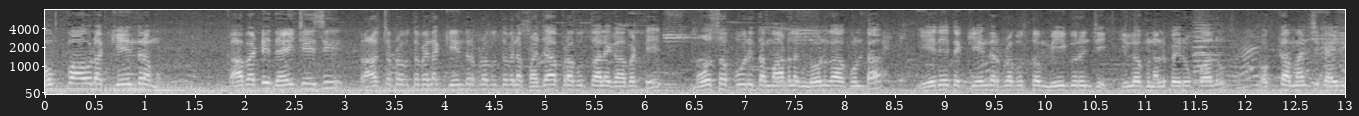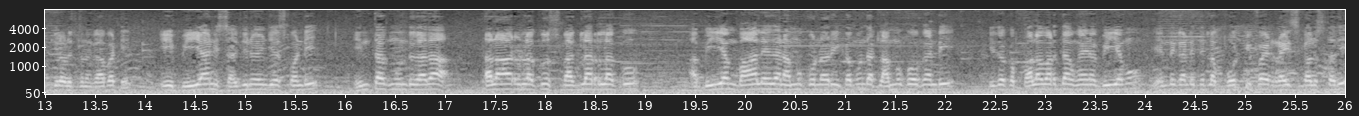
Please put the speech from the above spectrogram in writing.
ముప్పావుల కేంద్రము. కాబట్టి దయచేసి రాష్ట్ర ప్రభుత్వమైన కేంద్ర ప్రభుత్వమైన ప్రజా ప్రభుత్వాలే కాబట్టి మోసపూరిత మాటలకు లోను కాకుండా ఏదైతే కేంద్ర ప్రభుత్వం మీ గురించి కిలోకు నలభై రూపాయలు ఒక్క మనిషికి ఐదు కిలోలు ఇస్తుంది కాబట్టి ఈ బియ్యాన్ని సద్వినియోగం చేసుకోండి. ఇంతకు ముందు కదా దళారులకు స్మగ్లర్లకు ఆ బియ్యం బాగాలేదని అమ్ముకున్నారు. ఇక ముందు అట్లా అమ్ముకోకండి. ఇది ఒక బలవర్ధమైన బియ్యము. ఎందుకంటే దీంట్లో ఫోర్టిఫైడ్ రైస్ కలుస్తుంది.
